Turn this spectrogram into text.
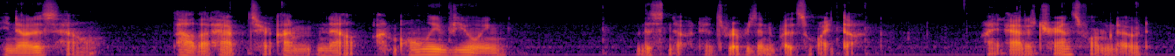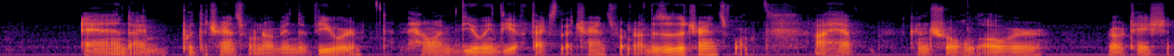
you notice how how that happens here. I'm now I'm only viewing this node. It's represented by this white dot. I add a transform node, and I put the transform node in the viewer. Now I'm viewing the effects of the transform node. This is the transform. I have control over rotation,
